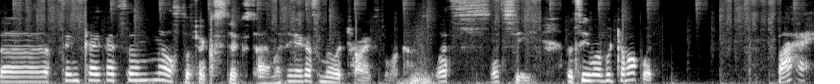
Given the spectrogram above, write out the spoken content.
uh I think I got something else to fix next time. I think I got some electronics to work on. So let's let's see. Let's see what we come up with. Bye.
